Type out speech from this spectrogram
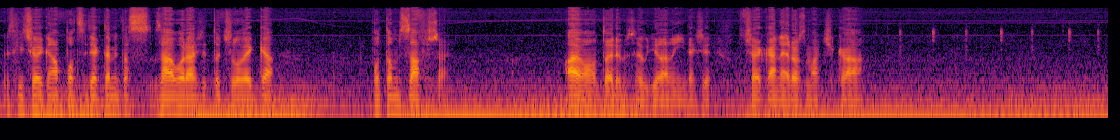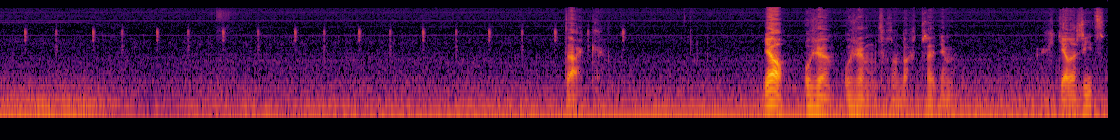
Vždycky člověk má pocit, jak tam je ta závora, že to člověka potom zavře. Ale ono to je dobře udělaný, takže člověka nerozmačká. Tak. Jo, už vím, už vím, co jsem to předtím chtěl říct.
